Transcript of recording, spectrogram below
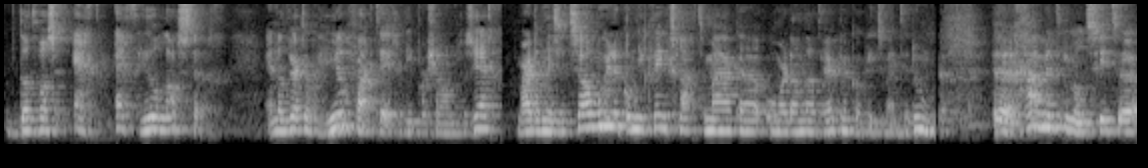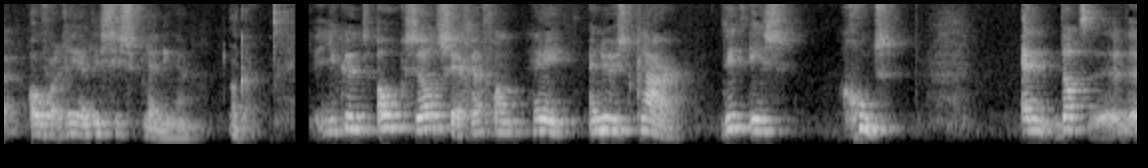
dat was echt, echt heel lastig. En dat werd ook heel vaak tegen die persoon gezegd. Maar dan is het zo moeilijk om die kwinkslag te maken, om er dan daadwerkelijk ook iets mee te doen. Eh, ga met iemand zitten over realistische planningen. Oké. Je kunt ook zelf zeggen van, hé, hey, en nu is het klaar. Dit is goed. En dat, eh,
